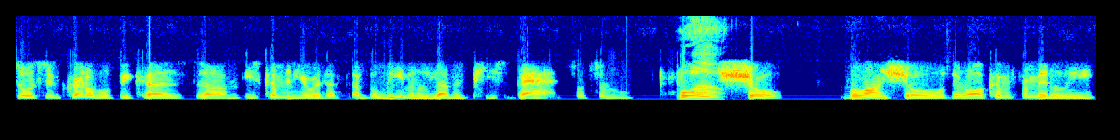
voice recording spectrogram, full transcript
so it's incredible because um, he's coming here with, a, I believe, an 11 piece band. So it's a full Wow. show, full on show. They're all coming from Italy.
